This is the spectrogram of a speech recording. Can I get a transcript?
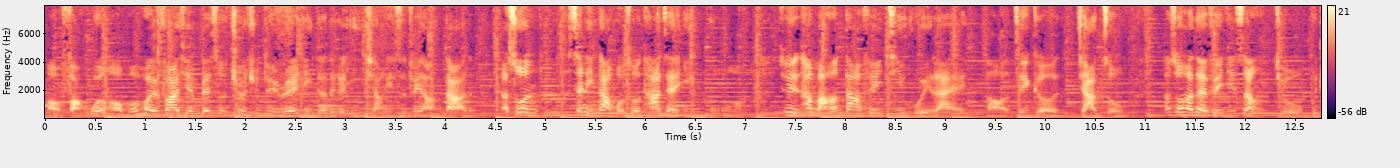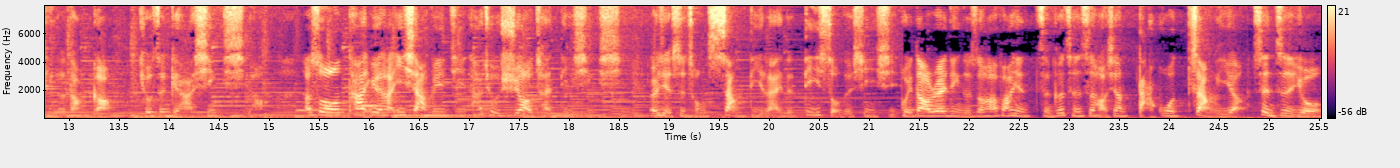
啊访问啊，我们会发现 Bethel Church 对 Reading 的那个影响力是非常大的。他说森林大火说他在英国，所以他马上搭飞机回来啊这个加州。他说他在飞机上就不停的祷告，求神给他信息哈。他说他因为他一下飞机他就需要传递信息。而且是从上帝来的第一手的信息。回到 Reading 的时候，他发现整个城市好像打过仗一样，甚至有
